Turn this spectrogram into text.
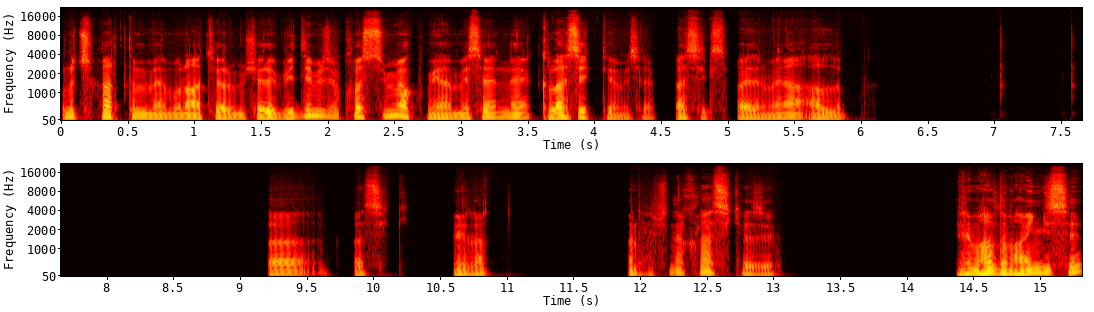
Bunu çıkarttım ben bunu atıyorum. Şöyle bildiğimiz bir kostüm yok mu ya? Mesela ne? Klasik diyor mesela. Klasik Spider-Man'i aldım. Da klasik. Ne lan? Lan hepsinde klasik yazıyor. Benim aldığım hangisi?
